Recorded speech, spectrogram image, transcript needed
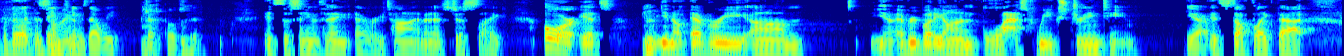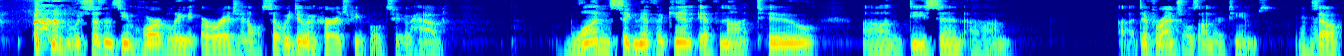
But they're like the same teams that we just posted. It's the same thing every time, and it's just like, or it's you know every um, you know everybody on last week's dream team. Yeah, it's stuff like that, which doesn't seem horribly original. So we do encourage people to have one significant, if not two, um, decent um, uh, differentials on their teams. Mm-hmm. So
